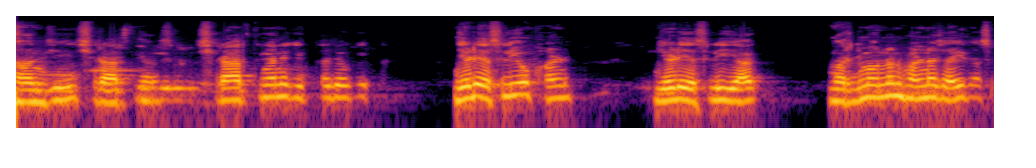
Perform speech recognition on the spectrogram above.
ਹਾਂਜੀ ਸ਼ਰਾਰਤੀਆਂ ਸ਼ਰਾਰਤੀਆਂ ਨੇ ਕੀਤਾ ਜੋ ਕਿ ਜਿਹੜੇ ਅਸਲੀ ਉਹ ਫੜਨ ਜਿਹੜੇ ਅਸਲੀ ਆ ਮਰਜਮਾ ਉਹਨਾਂ ਨੂੰ ਫੜਨਾ ਚਾਹੀਦਾ ਸੀ।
